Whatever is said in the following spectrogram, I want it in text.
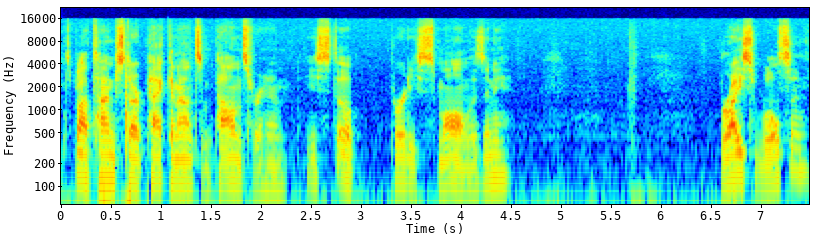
It's about time to start packing on some pounds for him. He's still pretty small, isn't he? Bryce Wilson?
